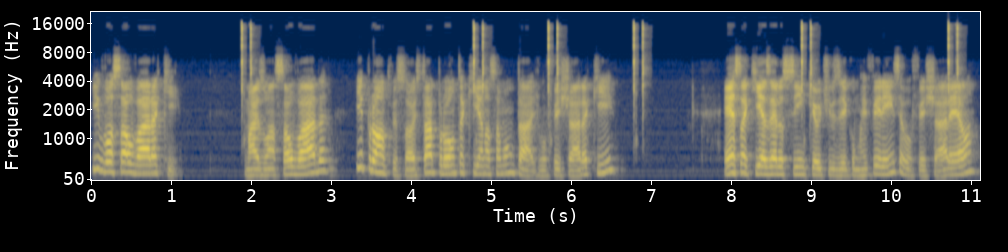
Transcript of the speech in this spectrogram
E vou salvar aqui. Mais uma salvada. E pronto, pessoal, está pronta aqui a nossa montagem. Vou fechar aqui. Essa aqui é a 05 que eu utilizei como referência, vou fechar ela.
